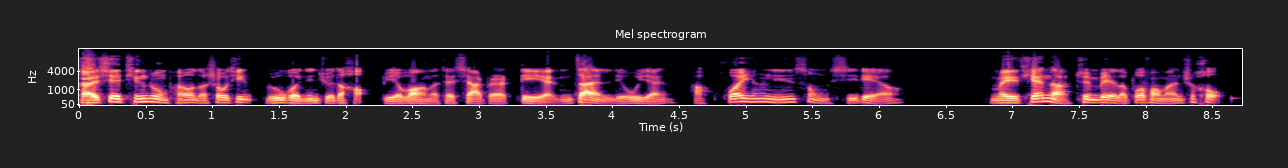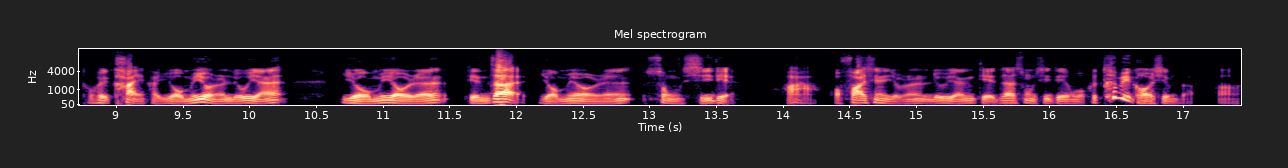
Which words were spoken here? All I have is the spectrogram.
感谢听众朋友的收听，如果您觉得好，别忘了在下边点赞留言啊！欢迎您送喜点哦。每天呢，俊贝勒播放完之后，都会看一看有没有人留言，有没有人点赞，有没有人送喜点啊！我发现有人留言点赞送喜点，我会特别高兴的啊！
